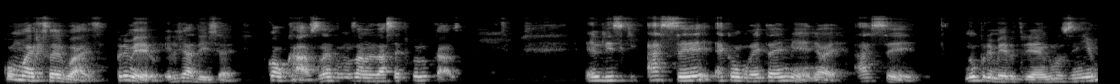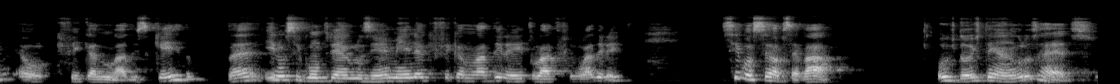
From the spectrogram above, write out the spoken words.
Como é que são iguais? Primeiro, ele já disse aí. Qual caso, né? Vamos analisar sempre pelo caso. Ele disse que AC é congruente a MN. Olha, AC no primeiro triângulozinho é o que fica no lado esquerdo, né? E no segundo triângulozinho MN é o que fica no lado direito, o lado que fica no lado direito. Se você observar, os dois têm ângulos retos.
